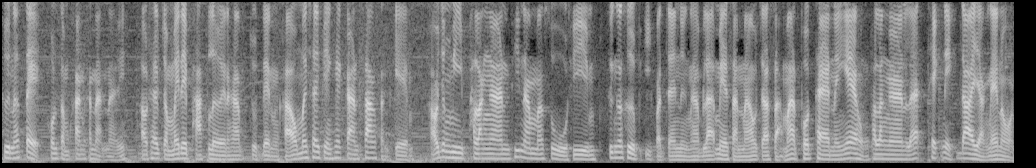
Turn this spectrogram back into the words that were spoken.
คือนักเตะคนสำคัญขนาดไหน เขาแทบจะไม่ได้พักเลยนะครับ จุดเด่นของเขาไม่ใช่เพียงแค่การสร้างสรรค์เกม เขายังมีพลังงานที่นำมาสู่ทีม ซึ่งก็คืออีกปัจจัยหนึ่งนะครับ และเมสันเมาส์จะสามารถทดแทนในแง่ของพลังงานและเทคนิคได้อย่างแน่นอน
